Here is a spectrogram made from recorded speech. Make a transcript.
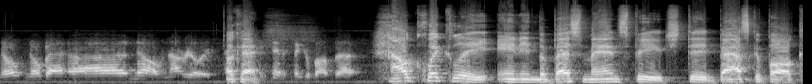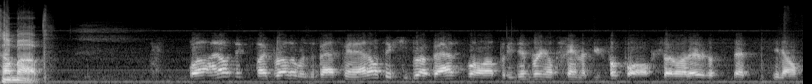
no, no bad. Uh, no, not really. Okay. I can't think about that. How quickly and in the best man speech did basketball come up? Well, I don't think my brother was the best man. I don't think he brought basketball up, but he did bring up fantasy football. So there's a that you know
